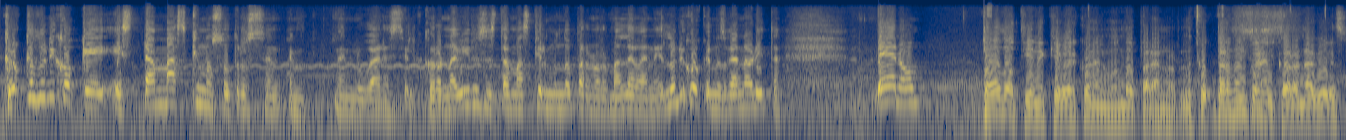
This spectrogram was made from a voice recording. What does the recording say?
creo que el único que está más que nosotros en, lugares, el coronavirus está más que el mundo paranormal de Vanessa, es lo único que nos gana ahorita. Pero todo tiene que ver con el mundo paranormal, perdón, con el coronavirus.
